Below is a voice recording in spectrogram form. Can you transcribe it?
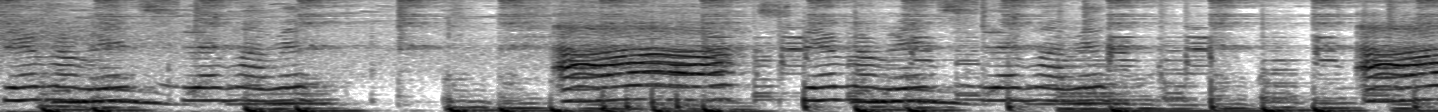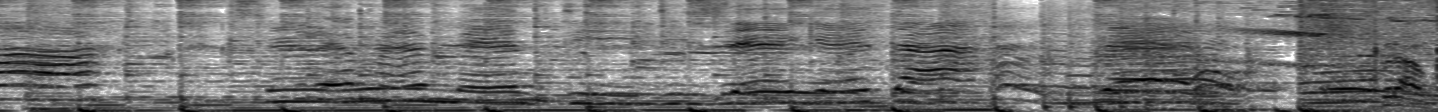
extremamente, extremamente. Ah, extremamente, extremamente. Ah, extremamente desagradável. Bravo,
